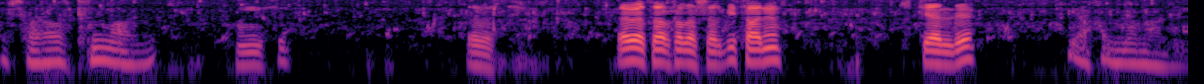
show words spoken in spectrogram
Şu sarı altın mı abi? Hangisi? Evet. Evet arkadaşlar bir tane geldi. Yakından alayım.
